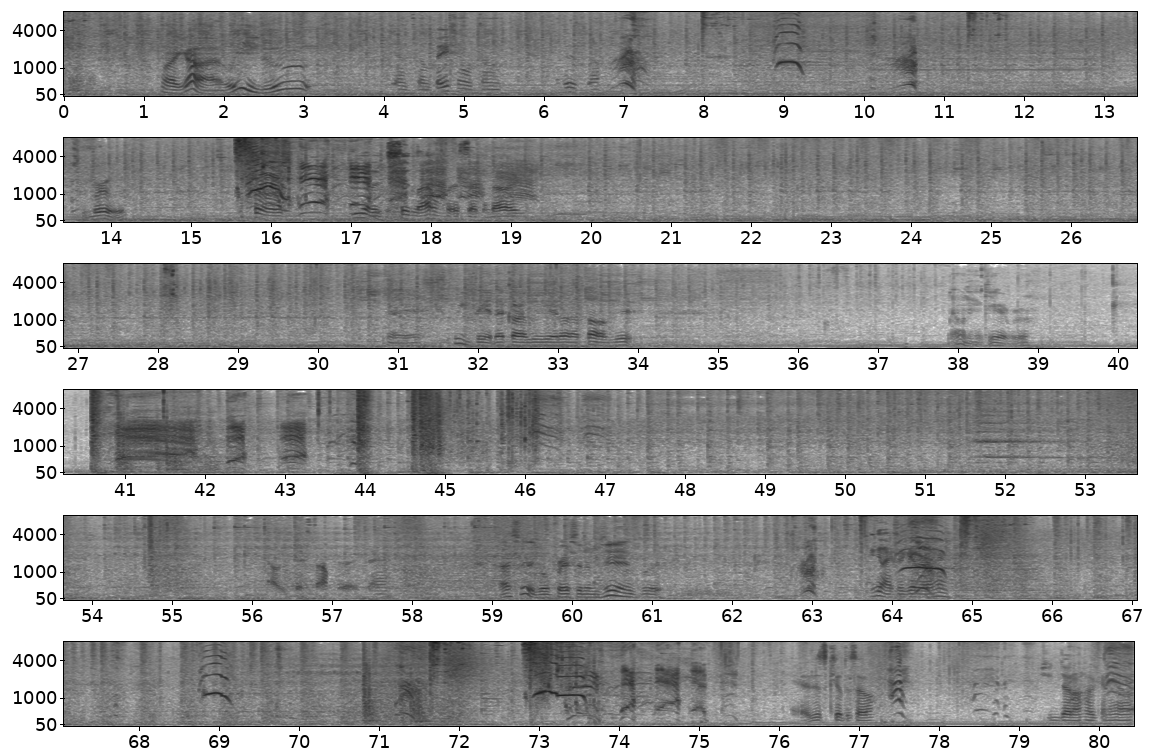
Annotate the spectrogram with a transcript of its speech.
Like, God, we dude. Getting some patience with them. Uh. Bro. You gotta chill out for a second, dog. Yeah, please did that car leave it on I thought, bitch. I don't even care, bro. I should go pressure them gens, but you can actually get it right here. Yeah, just killed this hoe. She's done on hook anyhow.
